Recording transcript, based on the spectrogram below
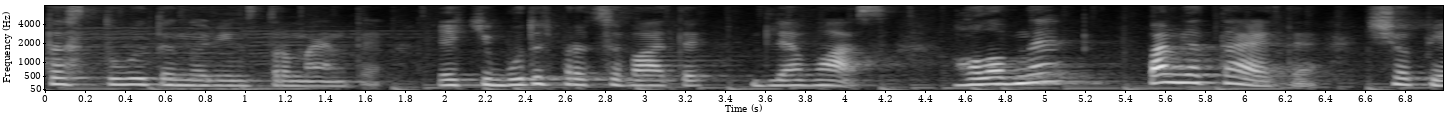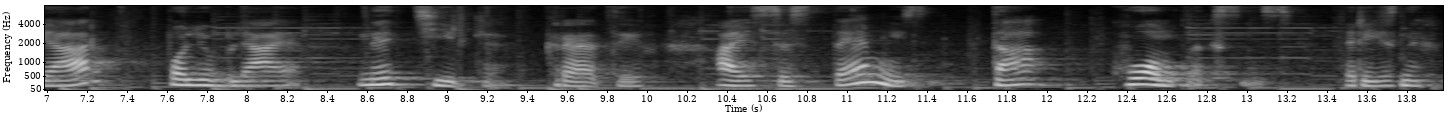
тестуйте нові інструменти, які будуть працювати для вас. Головне, пам'ятайте, що піар полюбляє не тільки креатив, а й системність та комплексність різних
